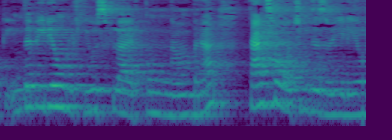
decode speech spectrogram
ஓகே இந்த வீடியோ உங்களுக்கு யூஸ்ஃபுல்லாக இருக்கும்னு நம்புகிறேன் தேங்க்ஸ் ஃபார் வாட்சிங் திஸ் வீடியோ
